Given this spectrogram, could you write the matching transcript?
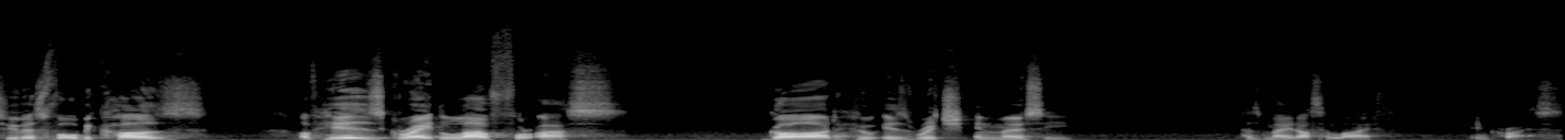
2, verse 4 because of his great love for us, God, who is rich in mercy, has made us alive in Christ.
